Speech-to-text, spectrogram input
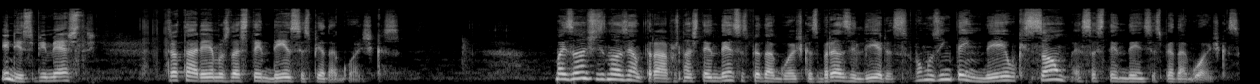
E nesse bimestre trataremos das tendências pedagógicas. Mas antes de nós entrarmos nas tendências pedagógicas brasileiras, vamos entender o que são essas tendências pedagógicas.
